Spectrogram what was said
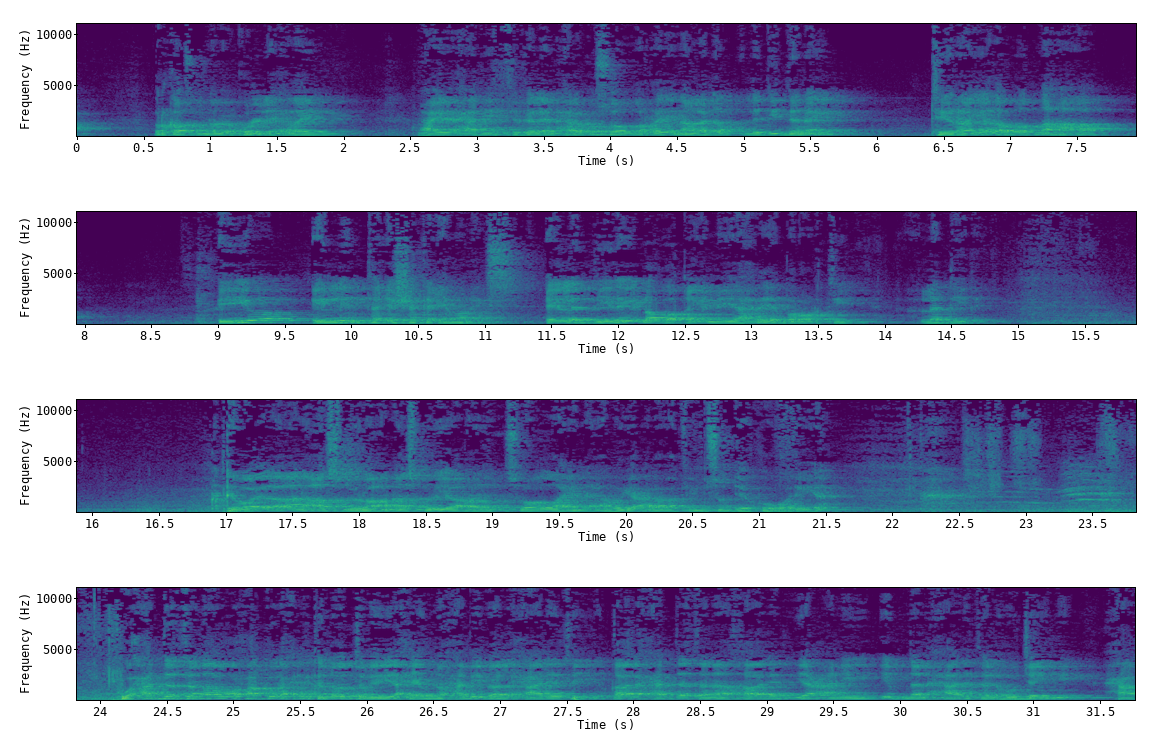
markaasuu nabiga ku leexday. Maxaa ku soo maray inaan la diidanayn tiraayada wadnaha ah iyo ilinta isha ka imanaysa. Ee la diiday dhawaqa iyo niyaaxda iyo baroortii la diiday riwaayada ana abir ana abir ya rasuullahina ah, abu yacla fii musnadihi ku wariya. Xadaanaa waxaa kula xadiidka noo tabiyay yaxya bnu xabiib alxaariiy qaala xadaanaa khaalid yacni ibn alxaarit alhujaymi xa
